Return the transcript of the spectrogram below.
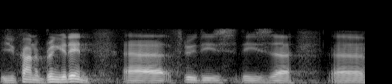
is you kind of bring it in uh, through these these uh, uh,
